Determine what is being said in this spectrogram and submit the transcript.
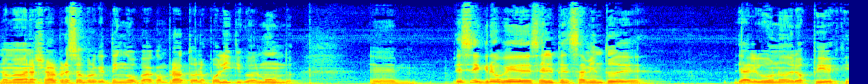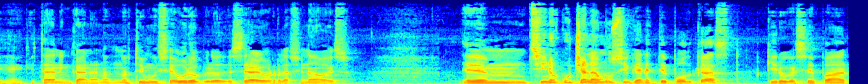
No me van a llevar preso porque tengo para comprar todos los políticos del mundo. Eh, ese creo que debe ser el pensamiento de, de alguno de los pibes que, están en Cana. No, no estoy muy seguro, pero debe ser algo relacionado a eso. Em, si no escuchan la música en este podcast, quiero que sepan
